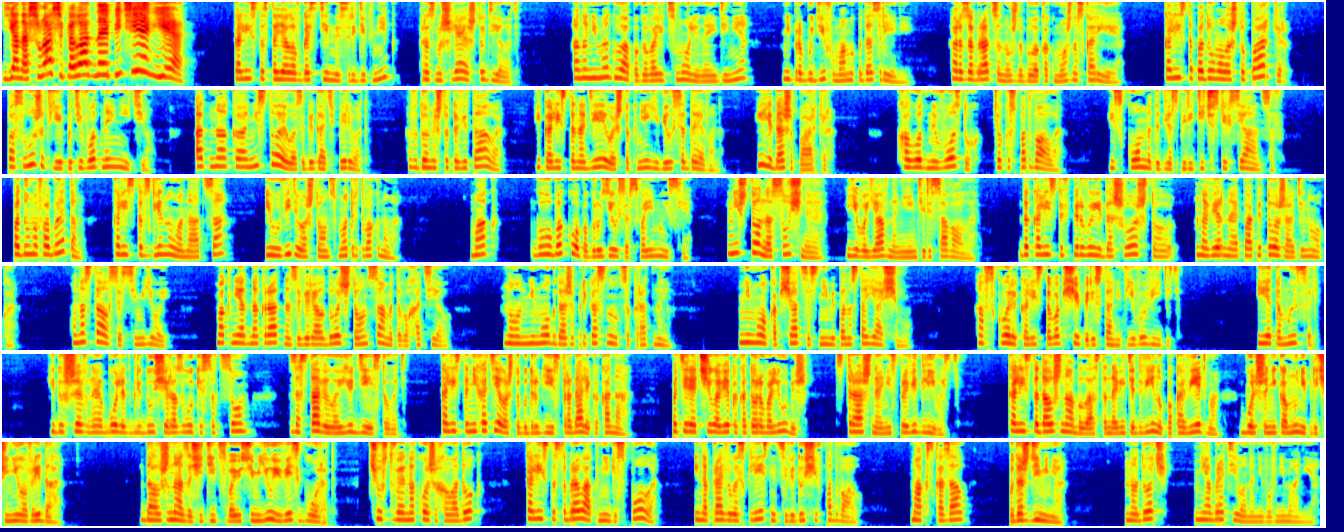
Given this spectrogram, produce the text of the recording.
«Я нашла шоколадное печенье!» Калиста стояла в гостиной среди книг размышляя, что делать. Она не могла поговорить с Молли наедине, не пробудив у мамы подозрений. А разобраться нужно было как можно скорее. Калиста подумала, что Паркер послужит ей путеводной нитью. Однако не стоило забегать вперед. В доме что-то витало, и Калиста надеялась, что к ней явился Деван. Или даже Паркер. Холодный воздух тек из подвала, из комнаты для спиритических сеансов. Подумав об этом, Калиста взглянула на отца и увидела, что он смотрит в окно. Мак глубоко погрузился в свои мысли. Ничто насущное его явно не интересовало. До Калисты впервые дошло, что, наверное, папе тоже одиноко. Он остался с семьей. Мак неоднократно заверял дочь, что он сам этого хотел. Но он не мог даже прикоснуться к родным. Не мог общаться с ними по-настоящему а вскоре Калиста вообще перестанет его видеть. И эта мысль, и душевная боль от грядущей разлуки с отцом заставила ее действовать. Калиста не хотела, чтобы другие страдали, как она. Потерять человека, которого любишь, страшная несправедливость. Калиста должна была остановить Эдвину, пока ведьма больше никому не причинила вреда. Должна защитить свою семью и весь город. Чувствуя на коже холодок, Калиста собрала книги с пола и направилась к лестнице, ведущей в подвал. Макс сказал «Подожди меня!» Но дочь не обратила на него внимания.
